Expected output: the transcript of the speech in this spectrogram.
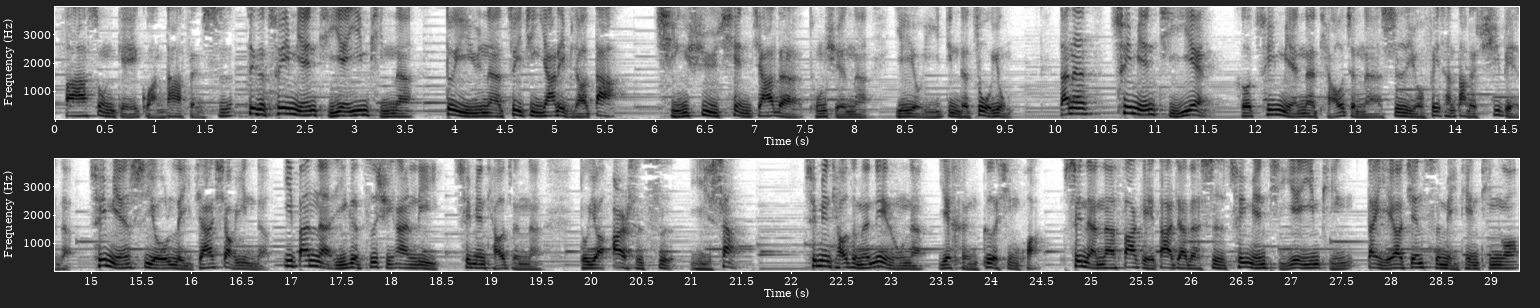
发送给广大粉丝。这个催眠体验音频呢。对于呢最近压力比较大、情绪欠佳的同学呢，也有一定的作用。当然，催眠体验和催眠的调整呢是有非常大的区别的。催眠是有累加效应的，一般呢一个咨询案例催眠调整呢都要二十次以上。催眠调整的内容呢也很个性化。虽然呢发给大家的是催眠体验音频，但也要坚持每天听哦，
